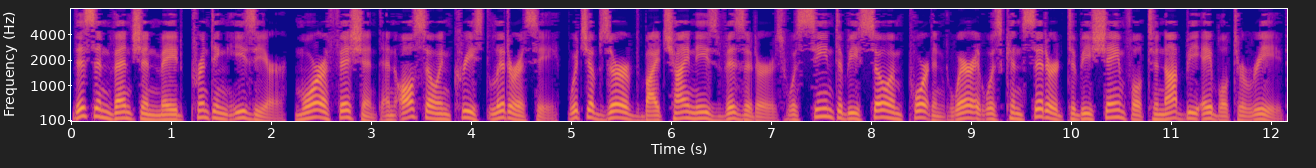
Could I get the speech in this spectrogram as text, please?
This invention made printing easier, more efficient and also increased literacy, which observed by Chinese visitors was seen to be so important where it was considered to be shameful to not be able to read.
